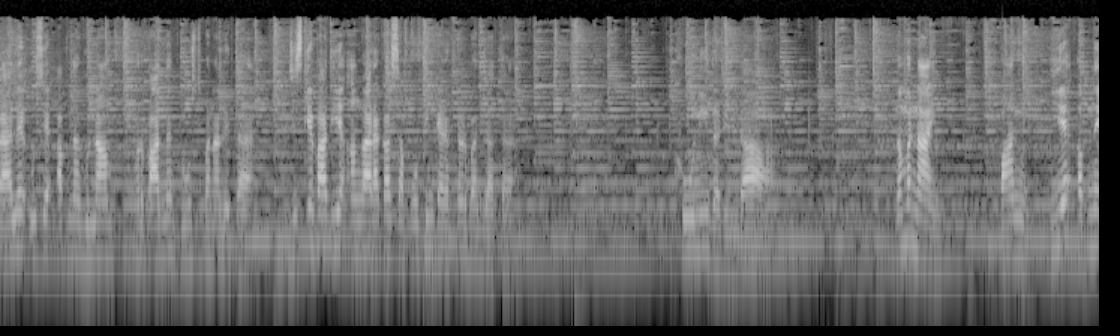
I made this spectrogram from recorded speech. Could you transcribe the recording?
पहले उसे अपना गुलाम और बाद में दोस्त बना लेता है, जिसके बाद ये अंगारा का सपोर्टिंग कैरेक्टर बन जाता है। खूनी दरिंदा। नंबर नाइन बानू ये अपने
